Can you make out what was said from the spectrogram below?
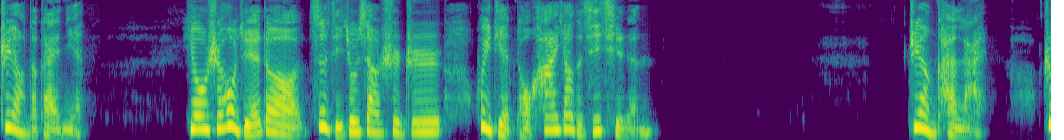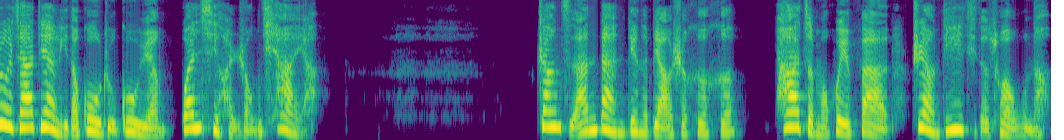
这样的概念。有时候觉得自己就像是只会点头哈腰的机器人。这样看来，这家店里的雇主雇员关系很融洽呀。张子安淡定的表示：“呵呵，他怎么会犯这样低级的错误呢？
